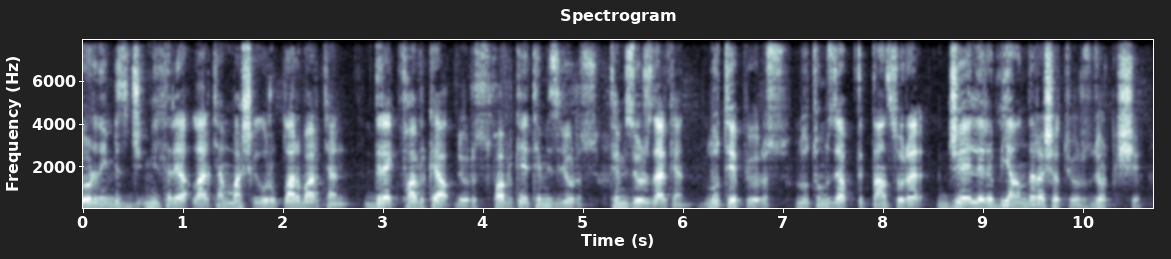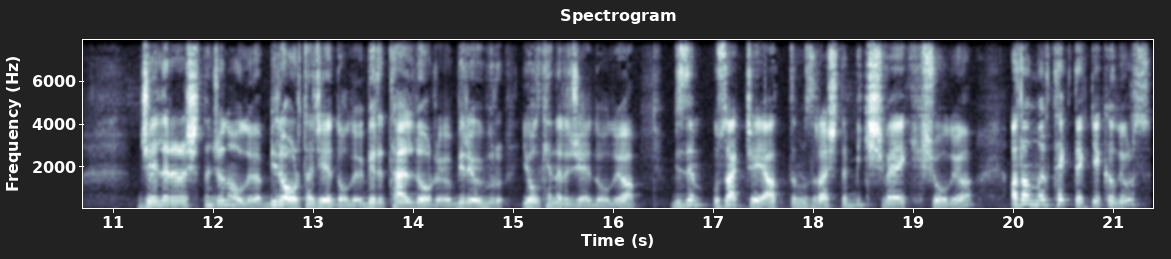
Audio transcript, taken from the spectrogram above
Örneğin biz militereye atlarken başka gruplar varken direkt fabrikaya atlıyoruz. Fabrikayı temizliyoruz. Temizliyoruz derken loot yapıyoruz. Loot'umuzu yaptıktan sonra C'lere bir anda rush atıyoruz 4 kişi. C'lere rush atınca ne oluyor? Biri orta C'de oluyor. Biri telde oluyor. Biri öbür yol kenarı C'de oluyor. Bizim uzak C'ye attığımız rush'ta bir kişi veya iki kişi oluyor. Adamları tek tek yakalıyoruz.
